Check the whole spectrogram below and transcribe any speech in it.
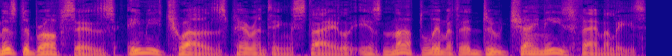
Ms. DeBroff says Amy Chua's parenting style is not limited to Chinese families.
